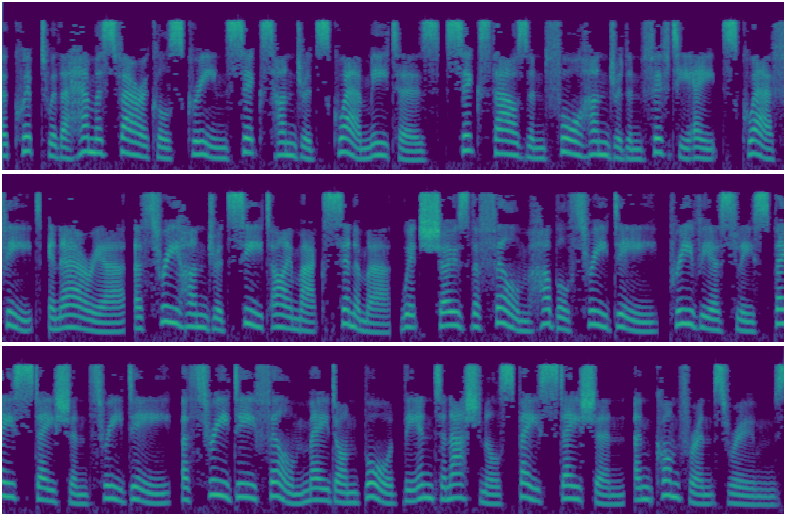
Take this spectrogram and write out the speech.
equipped with a hemispherical screen 600 square meters 6,458 square feet in area, a 300-seat IMAX cinema, which shows the film Hubble 3D previously Space Station 3D, a 3D film made on board aboard the International Space Station, and conference rooms.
